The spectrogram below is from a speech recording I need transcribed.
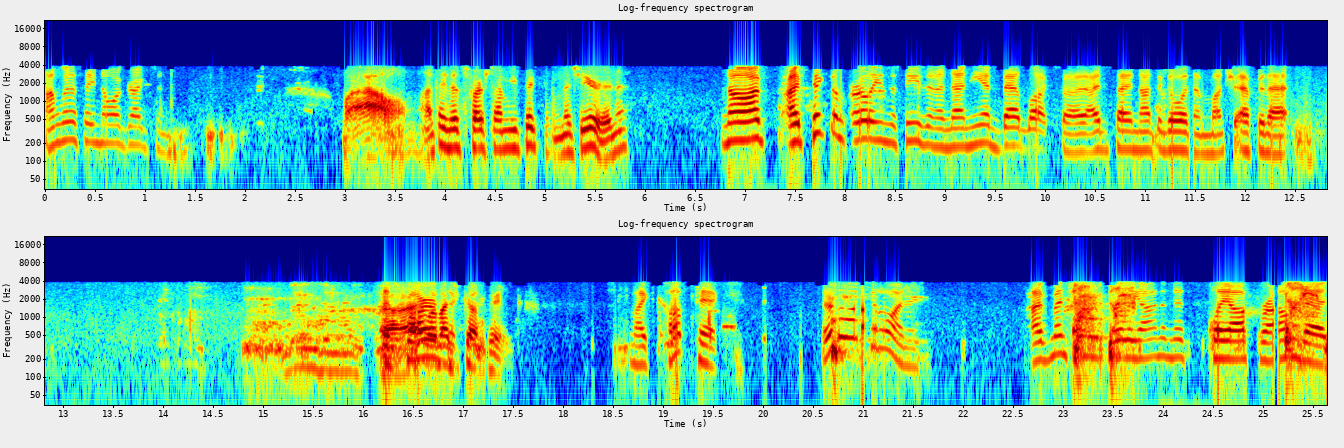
I'm going to say Noah Gragson. Wow. I think that's the first time you picked him this year, isn't it? No, I I picked him early in the season, and then he had bad luck, so I decided not to go with him much after that. As All right, far what as about the- your cup pick? my cup pick. There's a lot of good ones. I've mentioned early on in this playoff round that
